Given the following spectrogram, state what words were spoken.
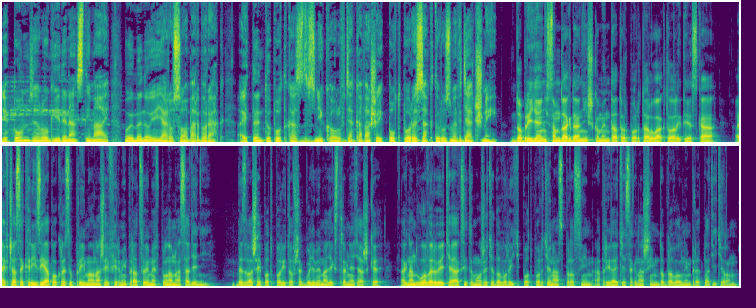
Je pondelok 11. maj. Moje meno je Jaroslav Barborák. Aj tento podcast vznikol vďaka vašej podpore, za ktorú sme vďační. Dobrý deň, som Dag Daniš, komentátor portálu Aktuality.sk. Aj v čase krízy a poklesu príjmov našej firmy pracujeme v plnom nasadení. Bez vašej podpory to však budeme mať extrémne ťažké. Ak nám dôverujete a ak si to môžete dovoliť, podporte nás prosím a pridajte sa k našim dobrovoľným predplatiteľom.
